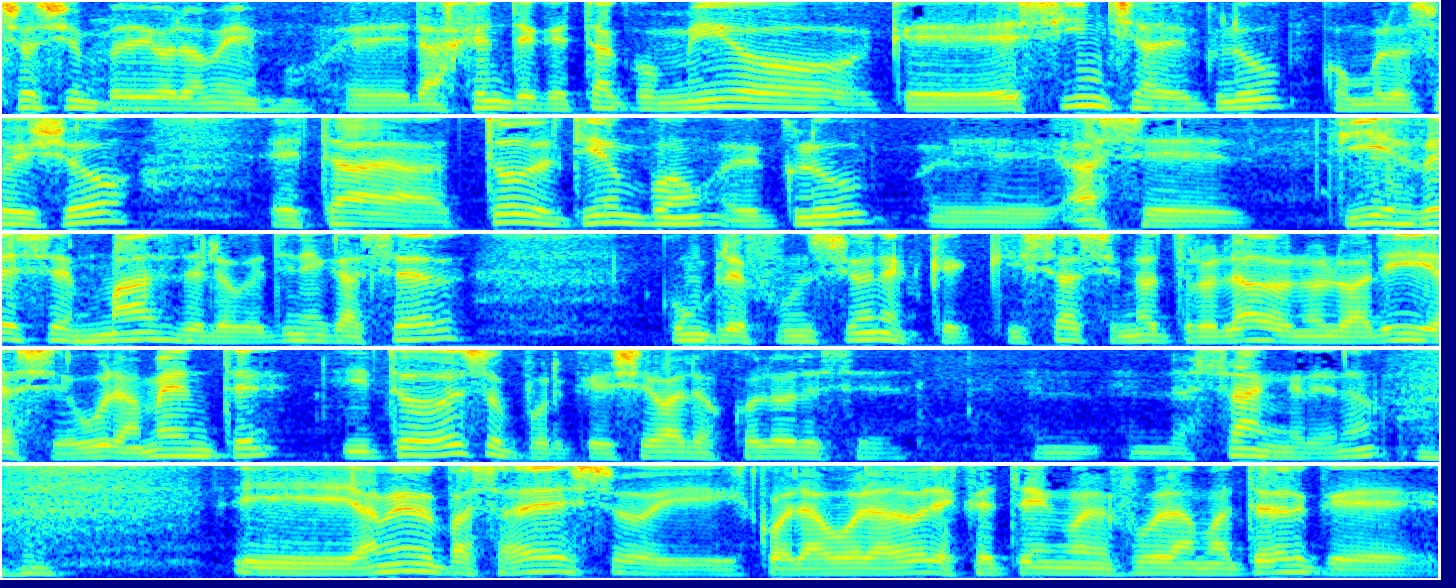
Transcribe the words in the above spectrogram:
Yo siempre digo lo mismo. la gente que está conmigo, que es hincha del club, como lo soy yo, está todo el tiempo el club, eh, hace 10 veces más de lo que tiene que hacer, cumple funciones que quizás en otro lado no lo haría seguramente, y todo eso porque lleva los colores en, la sangre, ¿no? Y a mí me pasa eso, y colaboradores que tengo en el fútbol amateur que,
